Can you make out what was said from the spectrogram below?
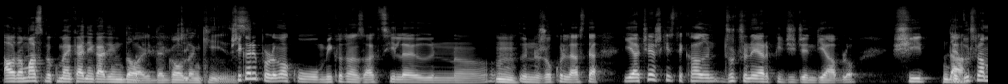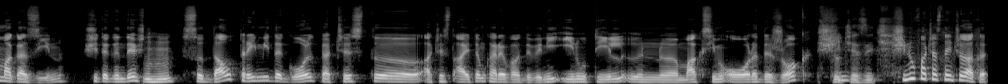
au rămas pe cu mecanica din 2 de golden keys. Știi care e problema cu microtransacțiile în, uh, Mm. în jocurile astea? E aceeași chestie ca în joci un RPG gen Diablo și Da. te duci la magazin și te gândești Mhm. să dau 3000 de gold pe acest, uh, acest item care va deveni inutil în uh, maxim o oră de joc Știu și, ce zici. și nu faci asta niciodată.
